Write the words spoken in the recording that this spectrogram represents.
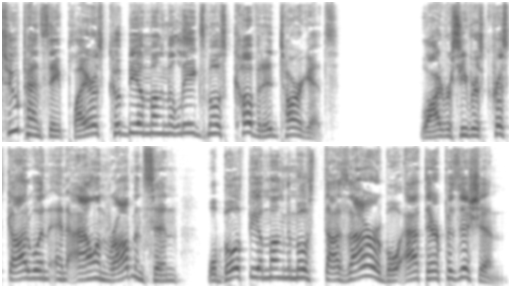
two Penn State players could be among the league's most coveted targets. Wide receivers Chris Godwin and Allen Robinson will both be among the most desirable at their position.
